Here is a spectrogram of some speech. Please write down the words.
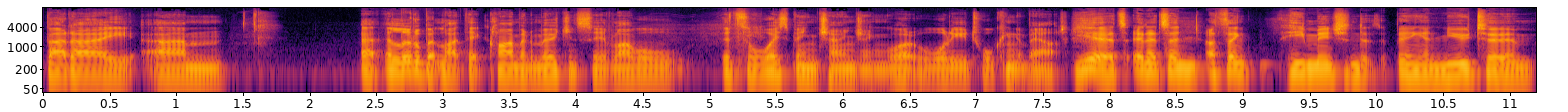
but a um, a, a, little bit like that climate emergency of like, well, it's always been changing. What what are you talking about? Yeah, it's and it's a. I think he mentioned it being a new term.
